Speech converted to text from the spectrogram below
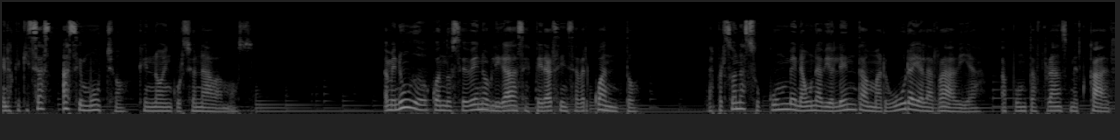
en los que quizás hace mucho que no incursionábamos. A menudo, cuando se ven obligadas a esperar sin saber cuánto, las personas sucumben a una violenta amargura y a la rabia, apunta Franz Metcalf,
